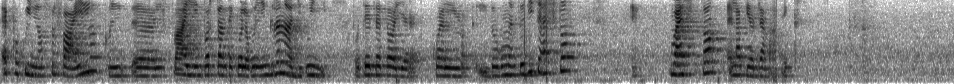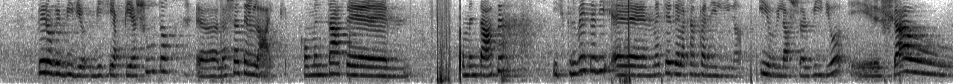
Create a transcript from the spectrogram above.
ecco qui il nostro file, con, uh, il file importante è quello con gli ingranaggi, quindi potete togliere quello, il documento di testo e questo è la pioggia matrix. Spero che il video vi sia piaciuto, uh, lasciate un like, commentate, commentate, iscrivetevi e mettete la campanellina. Io vi lascio il video e ciao!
